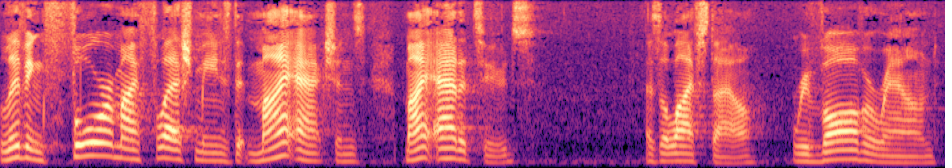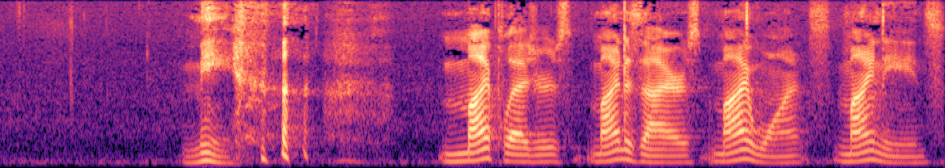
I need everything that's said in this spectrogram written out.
Living for my flesh means that my actions, my attitudes as a lifestyle revolve around me. my pleasures, my desires, my wants, my needs,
